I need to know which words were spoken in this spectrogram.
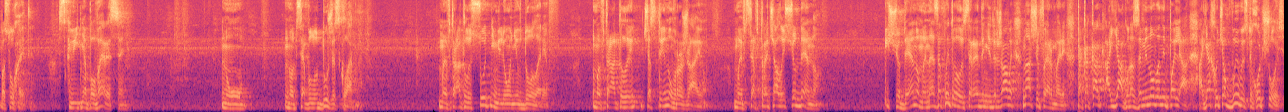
Послухайте, з квітня по вересень. Ну, ну це було дуже складно. Ми втратили сотні мільйонів доларів. Ми втратили частину врожаю. Ми це втрачали щоденно. І щоденно мене запитували всередині держави наші фермери. Так а як, а як? У нас заміновані поля. А як хоча б вивезти хоч щось?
